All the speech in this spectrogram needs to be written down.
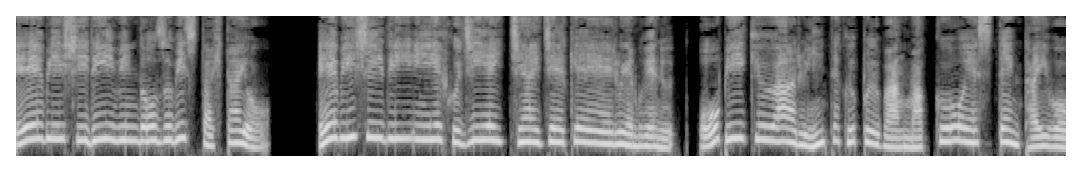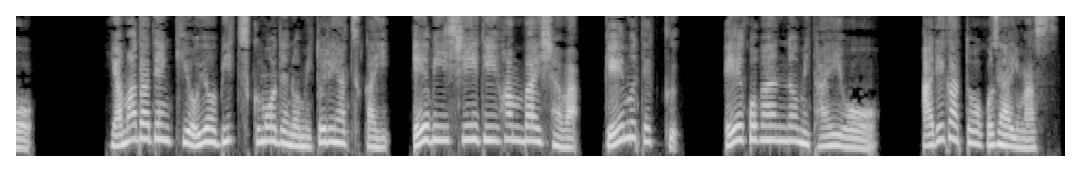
ABCD Windows Vista 非対応。ABCDEFGHIJKLMN OPQR インテクプー版 MacOS 10対応。山田電機及びつくもでの見取り扱い、ABCD 販売者はゲームテック、英語版のみ対応。ありがとうございます。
